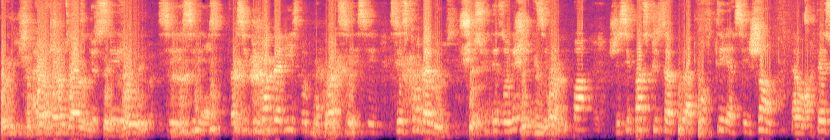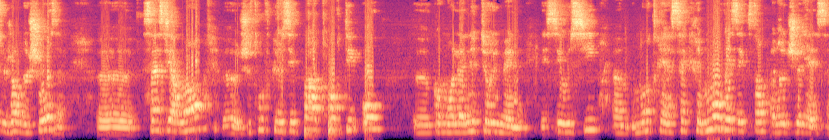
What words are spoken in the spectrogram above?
Oui, c'est pas c'est volé. C'est du vandalisme pour moi, c'est scandaleux. Je suis désolée, je ne sais pas, je sais pas ce que ça peut apporter à ces gens d'avoir fait ce genre de choses. Euh, sincèrement, euh, je trouve que c'est pas porter haut euh, comment la nature humaine. Et c'est aussi montrer un sacré mauvais exemple à notre jeunesse.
